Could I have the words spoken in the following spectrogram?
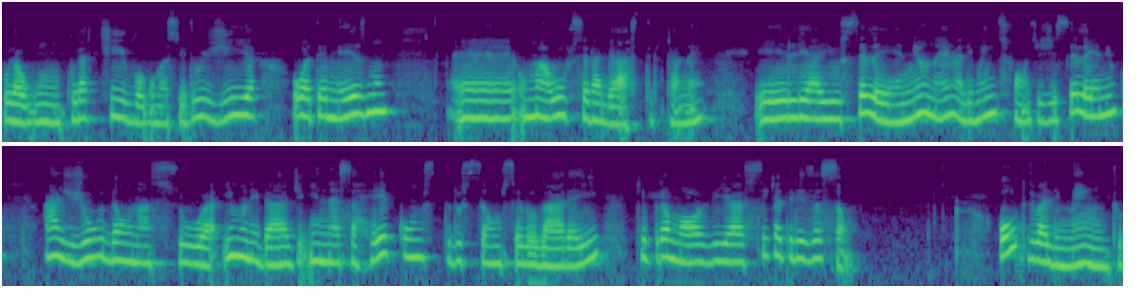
por algum curativo, alguma cirurgia, ou até mesmo é, uma úlcera gástrica, né? ele aí o selênio, né, alimentos fontes de selênio, ajudam na sua imunidade e nessa reconstrução celular aí que promove a cicatrização. Outro alimento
